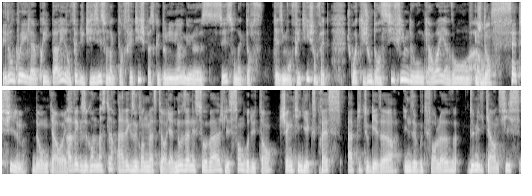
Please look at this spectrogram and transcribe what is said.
Et donc, oui, il a pris le pari, en fait, d'utiliser son acteur fétiche, parce que Tony Leung, euh, c'est son acteur quasiment fétiche, en fait. Je crois qu'il joue dans six films de Wong Kar Wai avant, Il joue dans sept films de Wong Kar Wai. avec The Grandmaster. Avec The Grandmaster, il y a Nos années sauvages, Les cendres du temps, Chunking Express, Happy Together, In the Boot for Love, 2046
